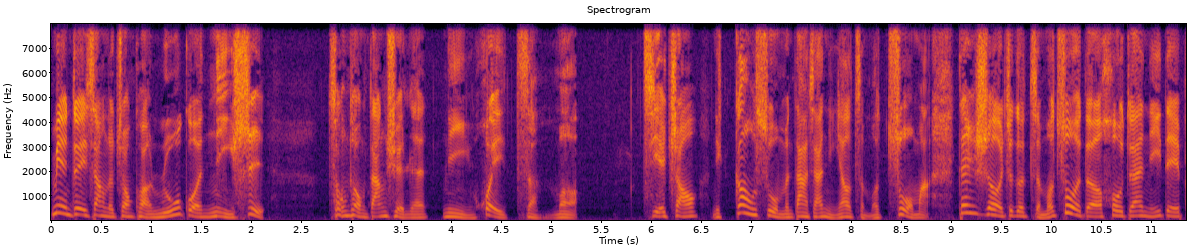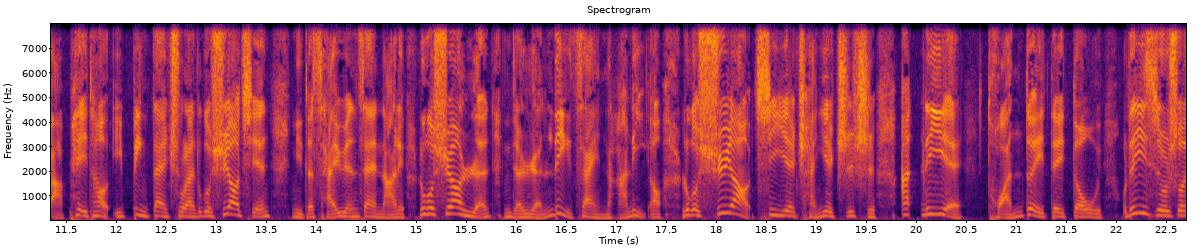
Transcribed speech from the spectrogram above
面对这样的状况，如果你是。总统当选人，你会怎么接招？你告诉我们大家你要怎么做嘛？但是哦，这个怎么做的后端，你得把配套一并带出来。如果需要钱，你的财源在哪里？如果需要人，你的人力在哪里哦？如果需要企业产业支持啊，你也团队得都。我的意思就是说，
